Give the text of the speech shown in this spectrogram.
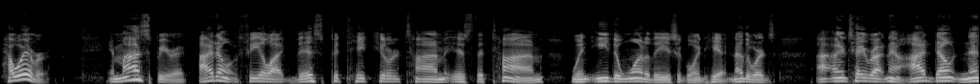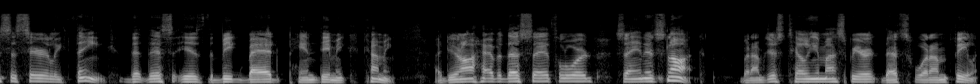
However, in my spirit, I don't feel like this particular time is the time when either one of these are going to hit. In other words, I, am going to tell you right now, I don't necessarily think that this is the big bad pandemic coming. I do not have it, thus saith the Lord, saying it's not. But I'm just telling you my spirit, that's what I'm feeling.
